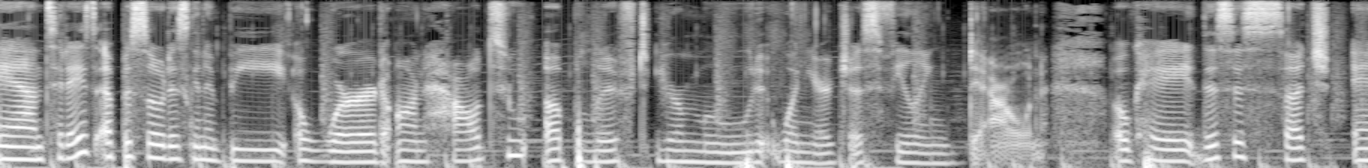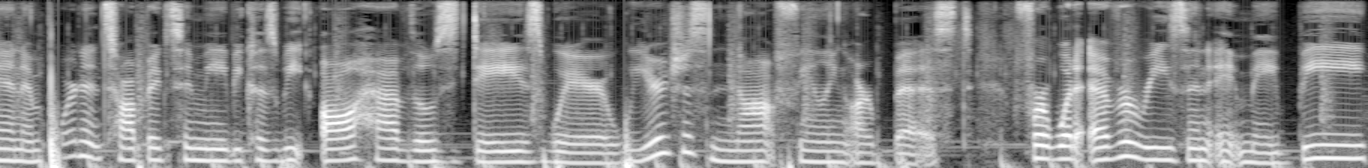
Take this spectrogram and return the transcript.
And today's episode is going to be a word on how to uplift your mood when you're just feeling down. Okay, this is such an important topic to me because we all have those days where we are just not feeling our best for whatever reason it may be.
